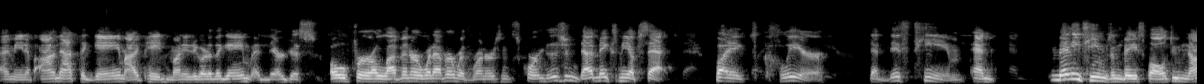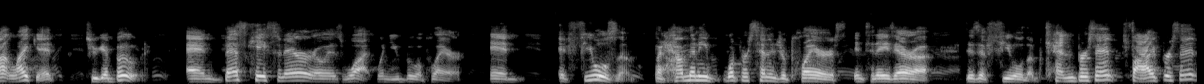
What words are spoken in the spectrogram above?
I mean, if I'm at the game, I paid mm-hmm. money to go to the game, and they're just 0 for 11 or whatever with runners in scoring position, that makes me upset. But it's clear that this team and many teams in baseball do not like it to get booed. And best case scenario is what when you boo a player? It it fuels them. But how many what percentage of players in today's era does it fuel them? 10%, 5%?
